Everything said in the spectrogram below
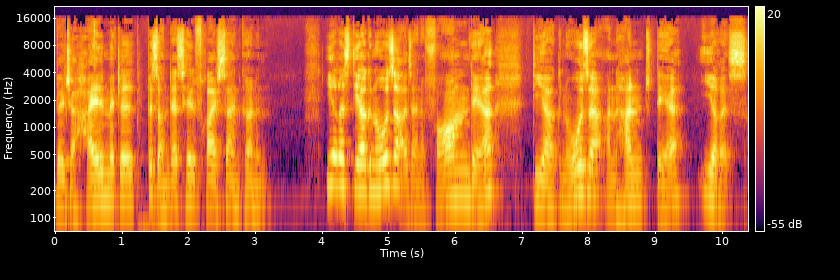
welche Heilmittel besonders hilfreich sein können. Iris-Diagnose als eine Form der Diagnose anhand der Iris.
